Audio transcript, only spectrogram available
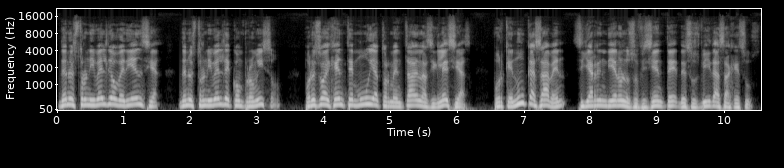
de nuestro nivel de obediencia, de nuestro nivel de compromiso. Por eso hay gente muy atormentada en las iglesias, porque nunca saben si ya rindieron lo suficiente de sus vidas a Jesús.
